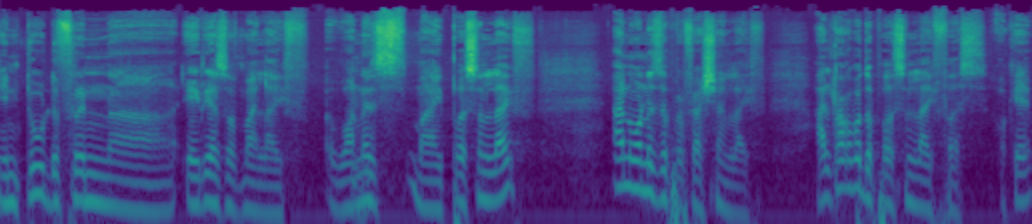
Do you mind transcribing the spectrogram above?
in two different uh, areas of my life. One is my personal life, and one is the professional life. I'll talk about the personal life first. Okay.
